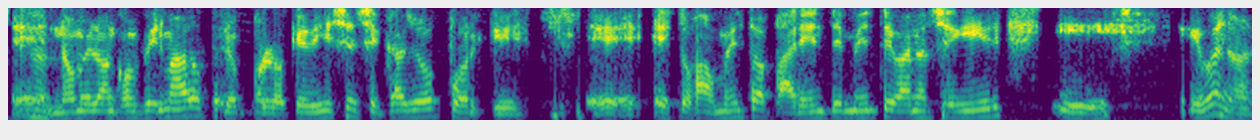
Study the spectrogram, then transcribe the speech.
Eh, no me lo han confirmado, pero por lo que dicen se cayó porque eh, estos aumentos aparentemente van a seguir y, y bueno,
